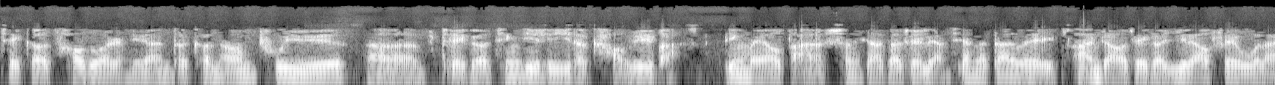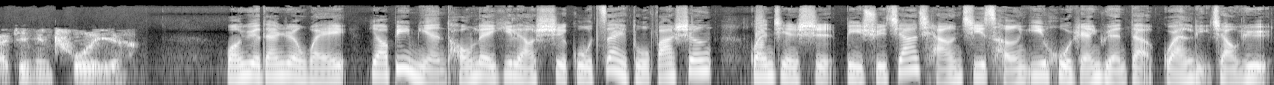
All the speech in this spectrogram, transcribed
这个操作人员他可能出于呃这个经济利益的考虑吧，并没有把剩下的这两千个单位按照这个医疗废物来进行处理。王月丹认为，要避免同类医疗事故再度发生，关键是必须加强基层医护人员的管理教育。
